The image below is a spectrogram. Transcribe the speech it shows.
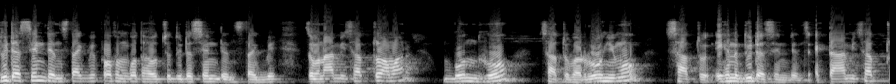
দুইটা সেন্টেন্স থাকবে। প্রথম কথা হচ্ছে দুইটা সেন্টেন্স থাকবে। যেমন, আমি ছাত্র, আমার বন্ধুও ছাত্র বা রহিমও ছাত্র। এখানে দুইটা সেন্টেন্স একটা আমি ছাত্র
